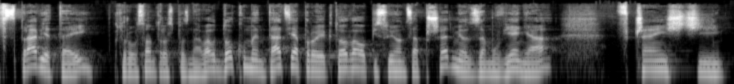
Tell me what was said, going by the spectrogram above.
W sprawie tej, którą sąd rozpoznawał, dokumentacja projektowa opisująca przedmiot zamówienia w części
